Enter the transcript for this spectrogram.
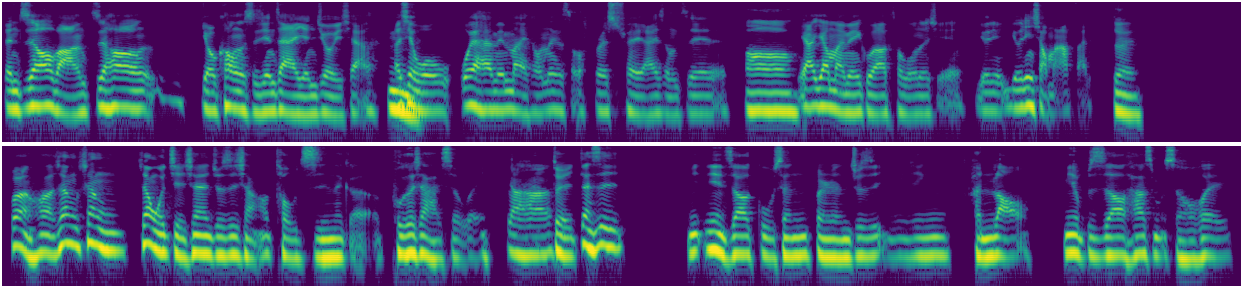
等之后吧，之后有空的时间再来研究一下。嗯而且我我也还没买通那个什么 First Trade 还是什么之类的，哦，要要买美股要透过那些，有点有点小麻烦。对，不然的话，像像像我姐现在就是想要投资那个扑克下海社会，啊哈，对，但是你你也知道，股神本人就是已经很老，你也不知道他什么时候会。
